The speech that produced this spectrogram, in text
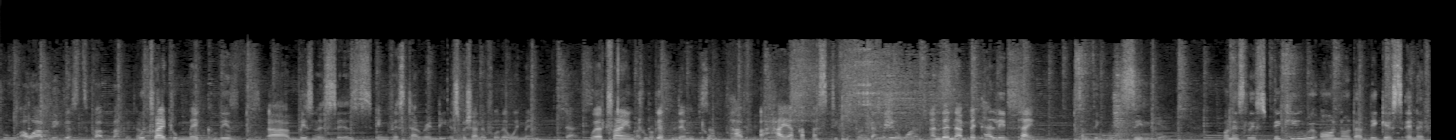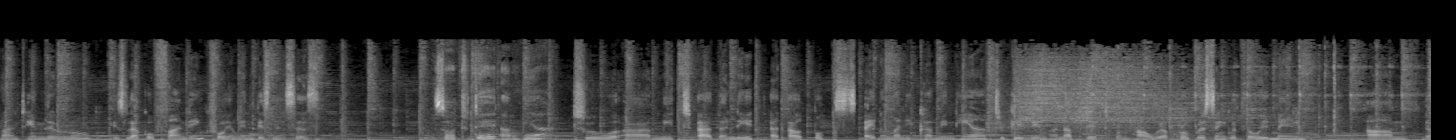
to our biggest market. We try to make these uh, businesses investor ready, especially for the women. We are trying to get them to have a higher capacity for production and then a better lead time. Something resilient. Honestly speaking, we all know the biggest elephant in the room is lack of funding for women businesses. So today I'm here to uh, meet uh, the lead at Outbox. I normally come in here to give him an update on how we are progressing with the women, um, the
